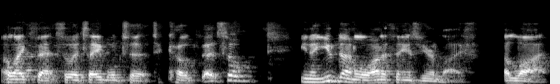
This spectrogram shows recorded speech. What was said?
i like that so it's able to to cope that so you know you've done a lot of things in your life a lot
